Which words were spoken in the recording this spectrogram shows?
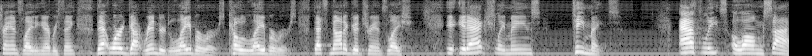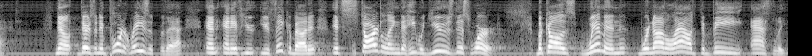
translating everything, that word got rendered laborers, co laborers. That's not a good translation. It, it actually means teammates, athletes alongside. Now, there's an important reason for that. And, and if you, you think about it, it's startling that he would use this word because women were not allowed to be athletes.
